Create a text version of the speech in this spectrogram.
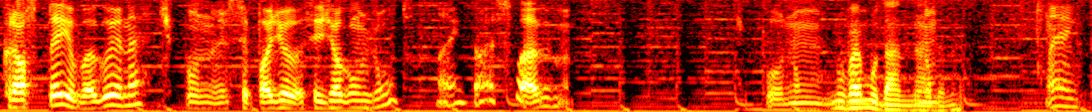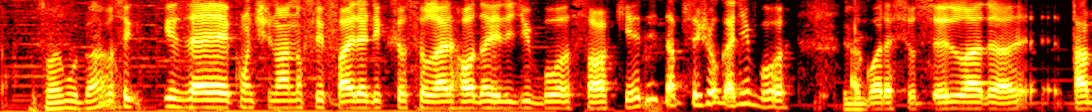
crossplay o bagulho, né? Tipo, você pode. Vocês jogam junto, né? Então é suave, mano. Tipo, não. Não vai mudar nada, né? É, então. Só vai mudar. Se você quiser continuar no Free Fire ali que seu celular roda ele de boa, só que ele dá pra você jogar de boa. Ele- Agora, se o celular eh, tá,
